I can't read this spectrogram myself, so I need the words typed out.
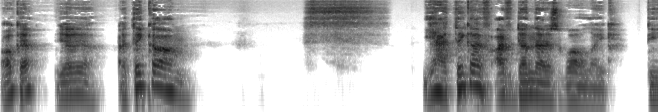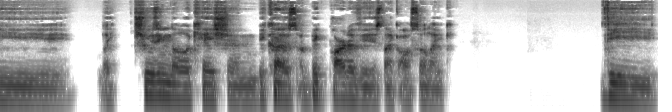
Okay. Yeah, yeah. I think um yeah, I think I've I've done that as well. Like the like choosing the location because a big part of it is like also like the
